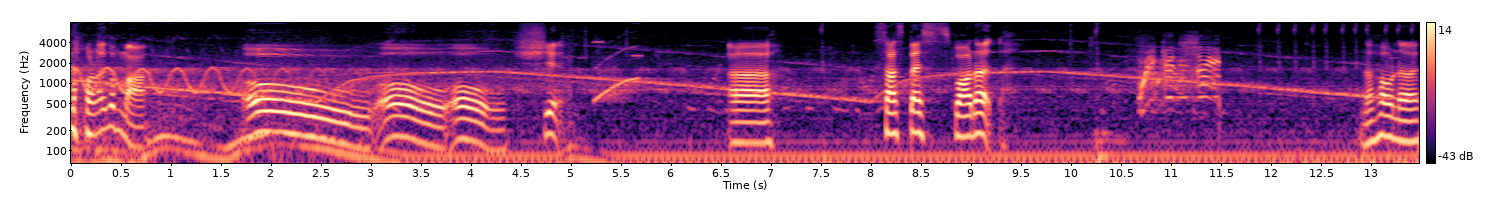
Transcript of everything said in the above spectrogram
到那个马。哦哦哦，shit！呃，suspect spotted。然后呢？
